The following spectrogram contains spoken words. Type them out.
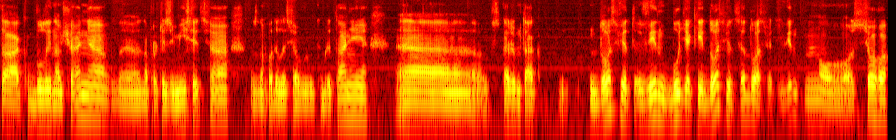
Так, були навчання е, на протязі місяця, знаходилися в Великобританії. Е, Скажімо так, досвід, він будь-який досвід це досвід. І він ну, з цього,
